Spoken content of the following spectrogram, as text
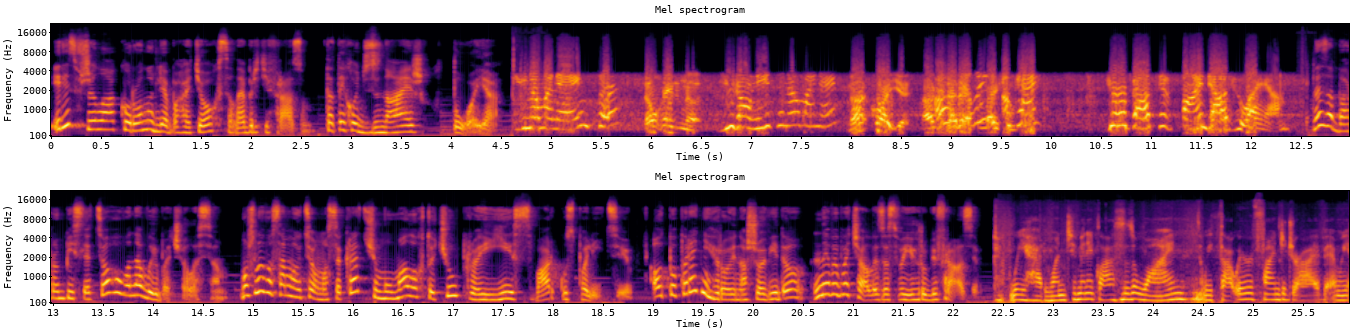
І Різ вжила корону для багатьох селебриті фразу: Та ти хоч знаєш, хто я. You know my name, sir? Don't need know. You don't need to know my name? Not quite yet. I'll oh, that really? Okay. You're about to find out who I am. Незабаром після цього вона вибачилася. Можливо, саме у цьому секрет, чому мало хто чув про її сварку з поліцією. А от попередні герої нашого відео не вибачали за свої грубі фрази. We had one too many glasses of wine. We thought we were fine to drive, and we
